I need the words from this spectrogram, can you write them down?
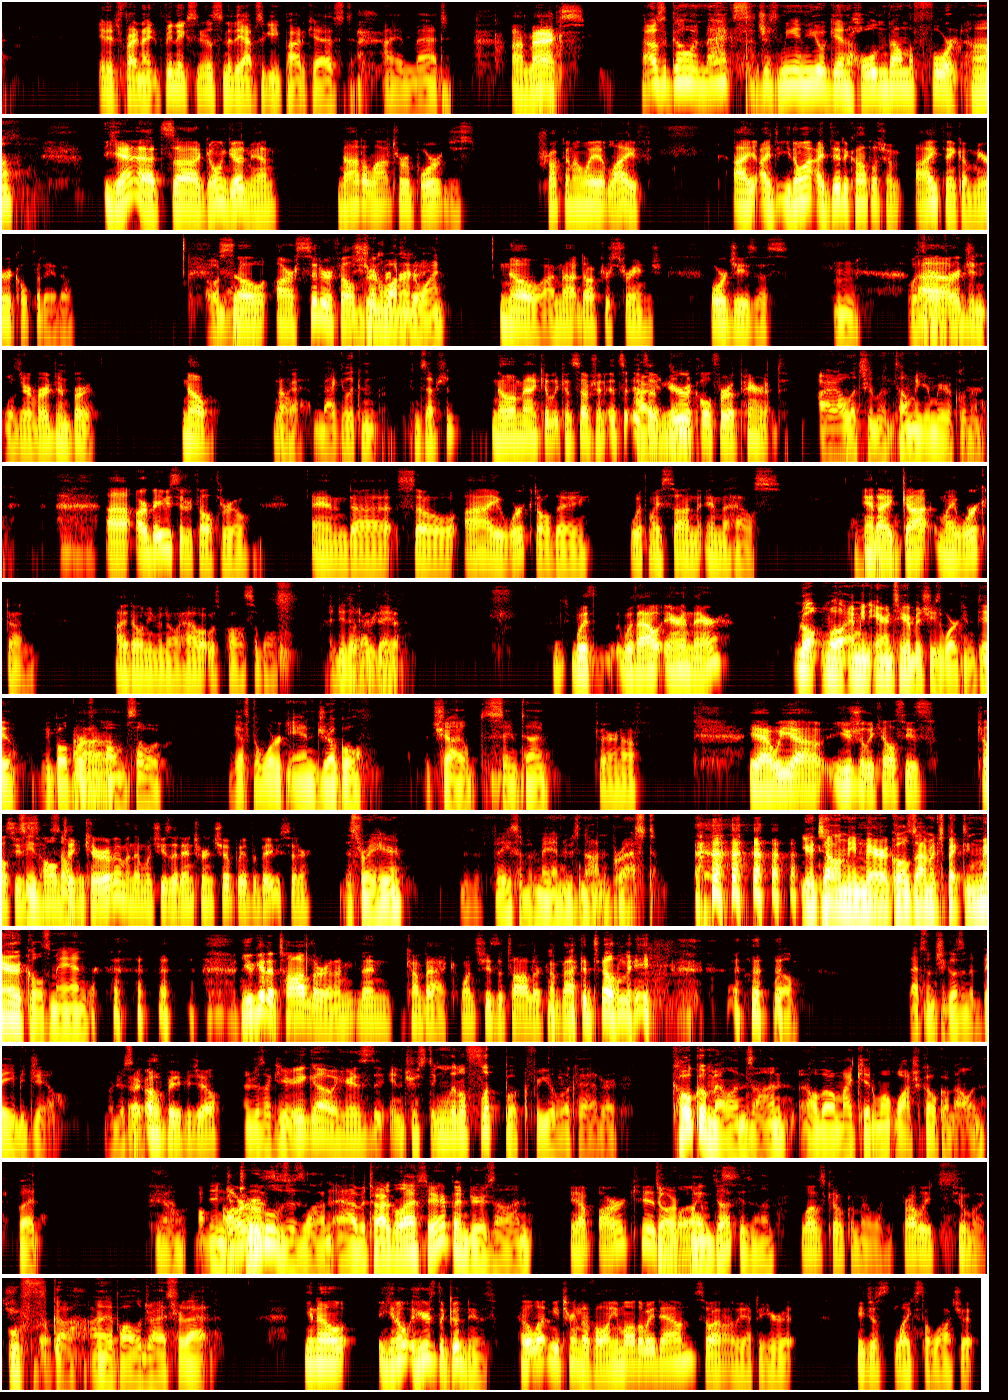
It is Friday Night in Phoenix, and you're listening to the Absolute Geek Podcast. I am Matt. I'm Max. How's it going, Max? Just me and you again holding down the fort, huh? Yeah, it's uh, going good, man. Not a lot to report, just trucking away at life. I, I, you know what? I did accomplish, a, I think, a miracle today, though. Oh no! So our sitter fell Did you through turn water into wine? No, I'm not Doctor Strange or Jesus. Was there a Um, virgin? Was there a virgin birth? No, no, Okay, immaculate con- conception. no immaculate conception. It's it's All a right, then- miracle for a parent. All right, I'll let you tell me your miracle then. Uh, our babysitter fell through, and uh, so I worked all day with my son in the house. and I got my work done. I don't even know how it was possible I do that every day. it. with without Erin there. No, well, I mean, Erin's here, but she's working too. We both work from Ah. home, so we have to work and juggle the child at the same time. Fair enough. Yeah, we uh usually Kelsey's Kelsey's See, home so- taking care of him, and then when she's at internship, we have a babysitter. This right here is a face of a man who's not impressed. You're telling me miracles. I'm expecting miracles, man. you get a toddler and then, then come back. Once she's a toddler, come back and tell me. Well, that's when she goes into baby jail. We're just like, oh, baby Jill. I'm just like, here you go. Here's the interesting little flip book for you to look at. Or Cocomelon's on, although my kid won't watch Cocomelon, but you know, Ninja ours- Turtles is on, Avatar: The Last Airbender is on, Yep, our kid Darkwing loves, Duck is on. loves Cocomelon. Probably too much. Oof, God, I apologize for that. You know, you know, here's the good news. He'll let me turn the volume all the way down, so I don't really have to hear it. He just likes to watch it.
